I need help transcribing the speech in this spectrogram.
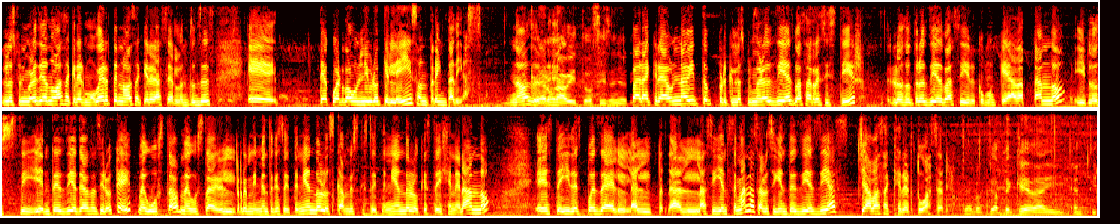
Los primeros días no vas a querer moverte, no vas a querer hacerlo. Entonces, eh, de acuerdo a un libro que leí, son 30 días. ¿no? Para crear un hábito, sí, señorita. Para crear un hábito, porque los primeros días vas a resistir, los otros días vas a ir como que adaptando y los siguientes días ya vas a decir, ok, me gusta, me gusta el rendimiento que estoy teniendo, los cambios que estoy teniendo, lo que estoy generando. Este, y después de las siguientes semanas, a los siguientes 10 días, ya vas a querer tú hacerlo. Ya, te queda ahí en ti.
